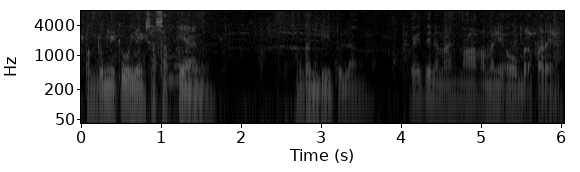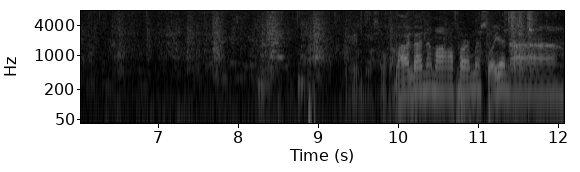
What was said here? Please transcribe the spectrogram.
Pag lumiko yung sasakyan hanggang dito lang. Pwede naman makakamaniobra pa rin Pwede. So, bahala na mga ka-farmers. So, ayan, ah,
